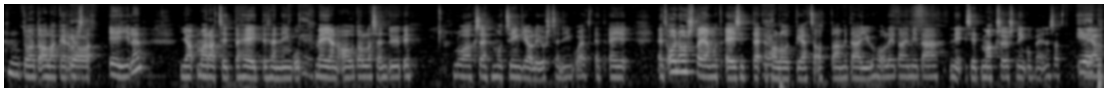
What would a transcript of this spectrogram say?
tuolta alakerrasta Joo. eilen. Ja Marat sitten heitti sen niin kuin okay. meidän autolla sen tyypin luokse, mutta siinkin oli just se, niin että et ei, et on ostaja, mutta ei sitten yep. halua, että sä ottaa mitään juholia tai mitään, niin sitten maksoi just niin kuin bensat yep. vielä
